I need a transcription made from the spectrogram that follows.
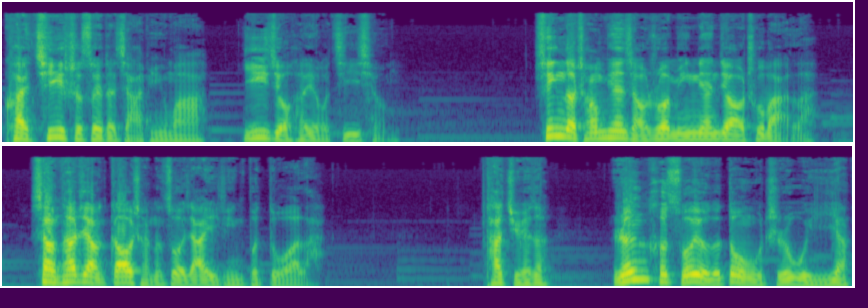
快七十岁的贾平凹依旧很有激情。新的长篇小说明年就要出版了，像他这样高产的作家已经不多了。他觉得，人和所有的动物、植物一样，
